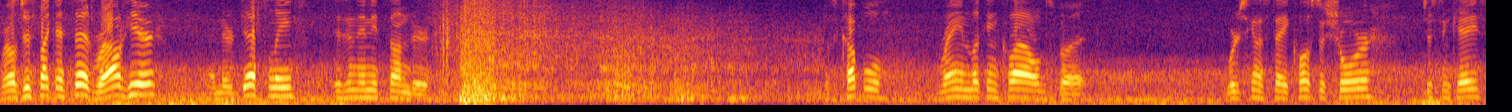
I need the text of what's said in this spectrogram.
Well, just like I said, we're out here, and there definitely isn't any thunder. There's a couple rain looking clouds, but we're just gonna stay close to shore just in case,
